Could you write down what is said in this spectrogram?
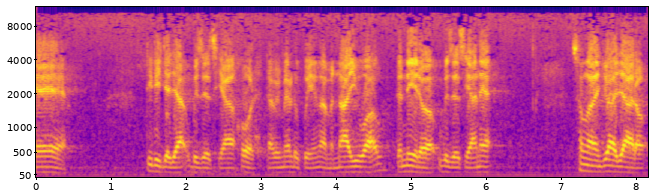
ယ်တိတိကျကျဥပ္ပဇေဆရာဟောတယ်ဒါပေမဲ့လူကိုရင်ကမနာယူပါဘူးတနေ့တော့ဥပ္ပဇေဆရာနဲ့ဆုံးခံကြွကြတော့ဥ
